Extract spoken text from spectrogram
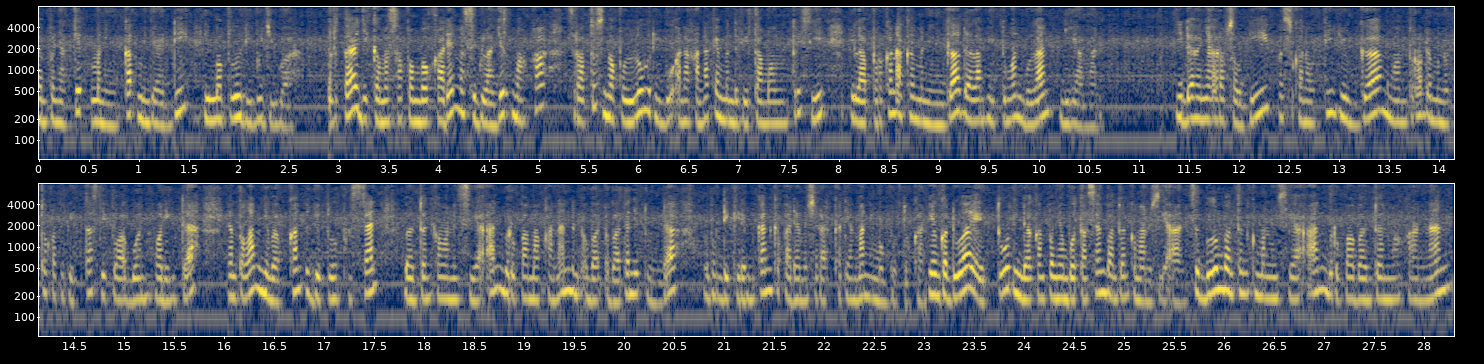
dan penyakit meningkat menjadi 50.000 jiwa. Serta jika masa pemblokadean masih berlanjut, maka 150.000 anak-anak yang menderita malnutrisi dilaporkan akan meninggal dalam hitungan bulan di Yaman. Tidak hanya Arab Saudi, pasukan Houthi juga mengontrol dan menutup aktivitas di pelabuhan Hodidah yang telah menyebabkan 70% bantuan kemanusiaan berupa makanan dan obat-obatan ditunda untuk dikirimkan kepada masyarakat Yaman yang membutuhkan. Yang kedua yaitu tindakan penyambutasan bantuan kemanusiaan. Sebelum bantuan kemanusiaan berupa bantuan makanan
